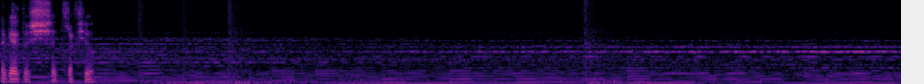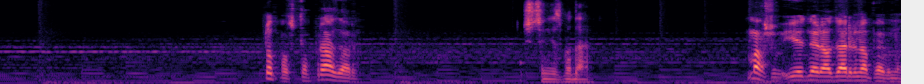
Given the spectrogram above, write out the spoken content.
Tak jakoś się trafiło. To postaw radar. Jeszcze nie zbadałem. Masz jedne radary na pewno.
